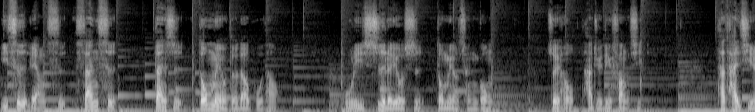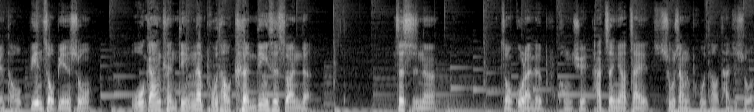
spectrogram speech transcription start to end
一次、两次、三次，但是都没有得到葡萄。狐狸试了又试，都没有成功。最后，他决定放弃。他抬起了头，边走边说：“我敢肯定，那葡萄肯定是酸的。”这时呢，走过来的。孔雀，它正要摘树上的葡萄，它就说：“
